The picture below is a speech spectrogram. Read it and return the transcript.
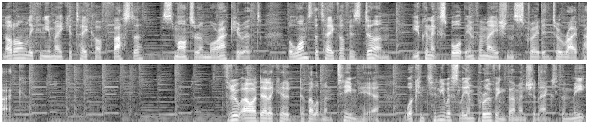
Not only can you make your takeoff faster, smarter and more accurate, but once the takeoff is done, you can export the information straight into RIPAC. Through our dedicated development team here, we're continuously improving Dimension X to meet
